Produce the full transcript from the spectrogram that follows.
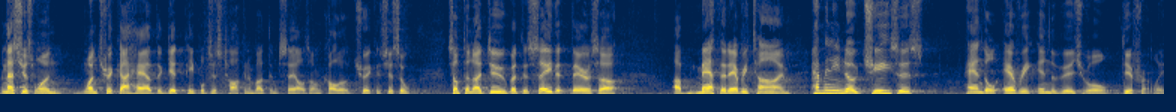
And that's just one one trick I have to get people just talking about themselves. I don't call it a trick. It's just a, something I do. But to say that there's a, a method every time, how many know Jesus handled every individual differently?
